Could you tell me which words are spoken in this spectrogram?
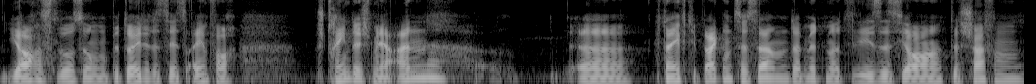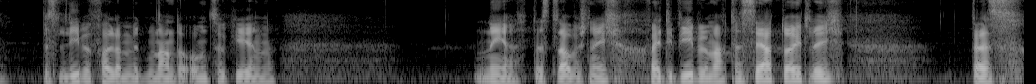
Jahreslosung, bedeutet das jetzt einfach, strengt euch mehr an, äh, kneift die Backen zusammen, damit wir dieses Jahr das schaffen, ein bisschen liebevoller miteinander umzugehen. Nee, das glaube ich nicht, weil die Bibel macht das sehr deutlich, dass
